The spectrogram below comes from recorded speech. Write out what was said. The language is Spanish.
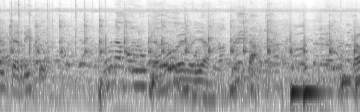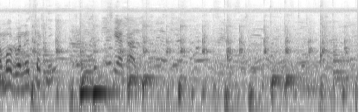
el perrito. Una Bueno, ya. Vamos con esta aquí. Sí, acá.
